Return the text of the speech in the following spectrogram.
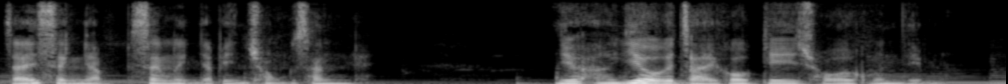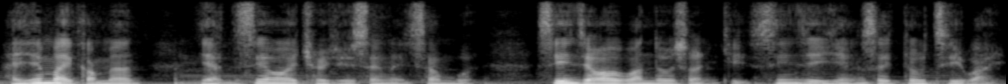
就喺圣入圣灵入边重生嘅。要呢个嘅就系个基础嘅观点，系因为咁样，人先可以随住圣灵生活，先至可以搵到纯洁，先至认识到智慧。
